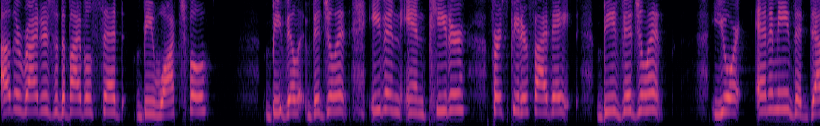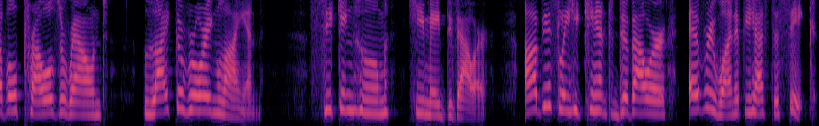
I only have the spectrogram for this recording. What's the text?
other writers of the Bible said be watchful be vigilant. Even in Peter 1 Peter 5 8 be vigilant. Your enemy the devil prowls around like a roaring lion seeking whom he may devour. Obviously he can't devour everyone if he has to seek.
